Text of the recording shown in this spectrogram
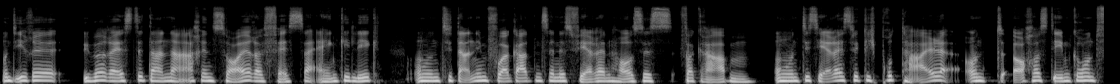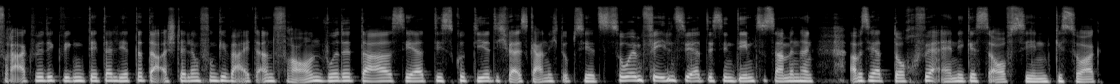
und ihre Überreste danach in Säurefässer eingelegt und sie dann im Vorgarten seines Ferienhauses vergraben. Und die Serie ist wirklich brutal und auch aus dem Grund fragwürdig wegen detaillierter Darstellung von Gewalt an Frauen wurde da sehr diskutiert. Ich weiß gar nicht, ob sie jetzt so empfehlenswert ist in dem Zusammenhang, aber sie hat doch für einiges Aufsehen gesorgt.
